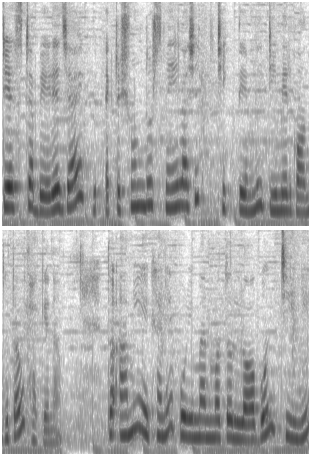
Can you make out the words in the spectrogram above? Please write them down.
টেস্টটা বেড়ে যায়, একটা সুন্দর স্মেল আসে, ঠিক তেমনি ডিমের গন্ধটাও থাকে না। তো আমি এখানে পরিমাণ মতো লবণ, চিনি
